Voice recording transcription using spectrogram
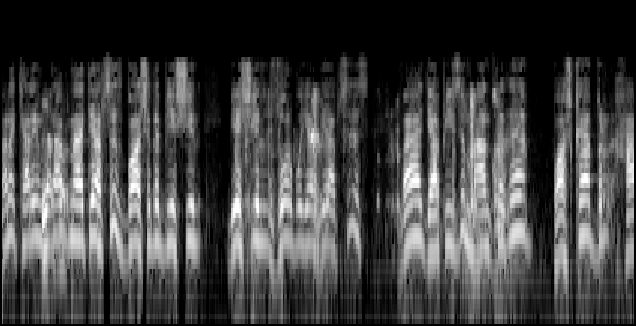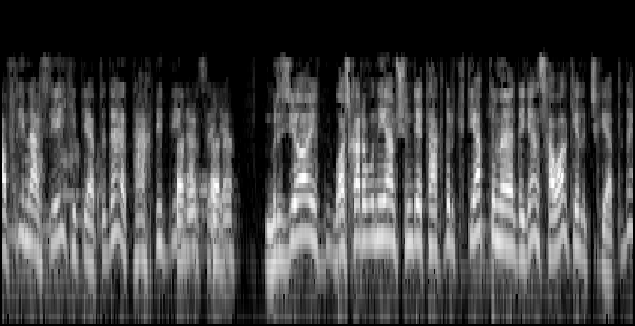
mana karim davrni aytyapsiz boshida besh yil besh yil zo'r bo'lgan deyapsiz va gapingizni mantig'i boshqa bir xavfli narsaga ketyaptida tahdidli narsaga mirziyoyev boshqaruvini ham shunday taqdir kutyaptimi degan savol kelib chiqyaptida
